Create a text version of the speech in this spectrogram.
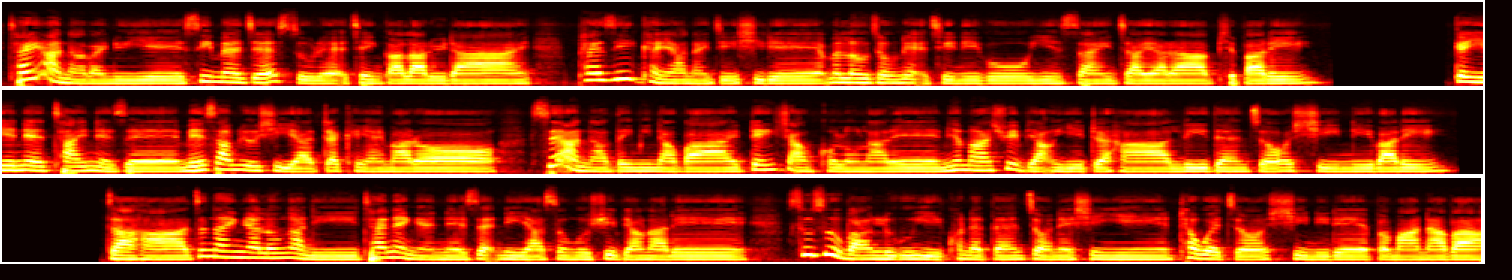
ထိုင်းအာဏာပိုင်တွေရဲ့စီမံချက်ဆိုတဲ့အချိန်ကာလတွေတိုင်းဖမ်းဆီးခံရနိုင်ခြေရှိတဲ့မလုံခြုံတဲ့အခြေအနေကိုရင်ဆိုင်ကြရတာဖြစ်ပါတယ်။ကရင်နဲ့ထိုင်းနယ်စပ်မဲဆောက်မြို့ရှိရာတက်ခရိုင်မှာတော့စစ်အာဏာသိမ်းပြီးနောက်ပိုင်းတင်းရှောင်ခုံလုံလာတဲ့မြန်မာရွှေ့ပြောင်းအရေးအတွက်ဟာ၄တန်းကျော်ရှိနေပါတယ်။ ဒါဟာတနိုင်ငံလုံးကနေထိုင်းနိုင်ငံနယ်စပ်နေရာစုံကိုရွှေ့ပြောင်းလာတဲ့စုစုပေါင်းလူဦးရေ9တန်းကျော်နဲ့ရှင်ရင်ထက်ဝက်ကျော်ရှိနေတဲ့ပမာဏပါ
